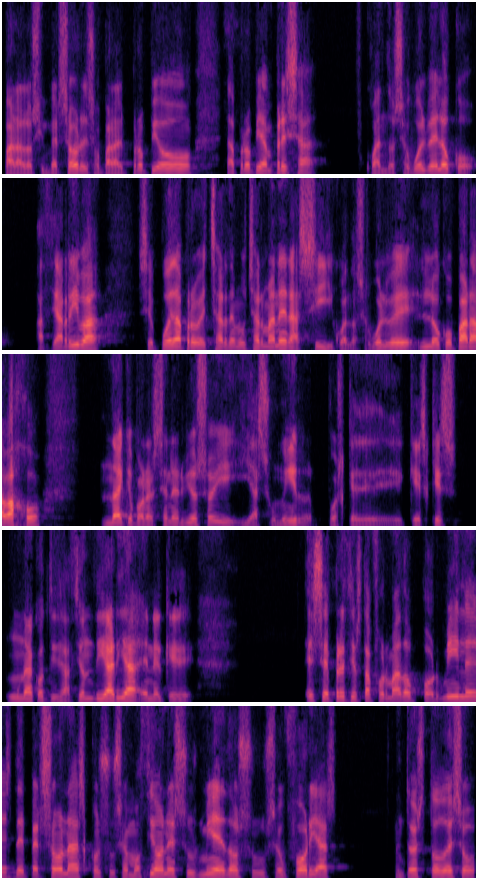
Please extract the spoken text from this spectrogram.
para los inversores o para el propio, la propia empresa, cuando se vuelve loco hacia arriba, ¿Se puede aprovechar de muchas maneras? Sí, cuando se vuelve loco para abajo, no hay que ponerse nervioso y, asumir pues que, es que es una cotización diaria en el que ese precio está formado por miles de personas con sus emociones, sus miedos, sus euforias. Entonces, todo eso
